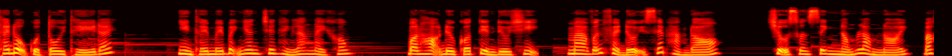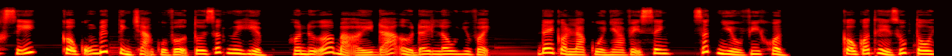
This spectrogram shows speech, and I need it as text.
thái độ của tôi thế đấy. Nhìn thấy mấy bệnh nhân trên hành lang này không? Bọn họ đều có tiền điều trị, mà vẫn phải đợi xếp hàng đó. Triệu Xuân Sinh nóng lòng nói, bác sĩ, cậu cũng biết tình trạng của vợ tôi rất nguy hiểm, hơn nữa bà ấy đã ở đây lâu như vậy. Đây còn là của nhà vệ sinh, rất nhiều vi khuẩn. Cậu có thể giúp tôi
